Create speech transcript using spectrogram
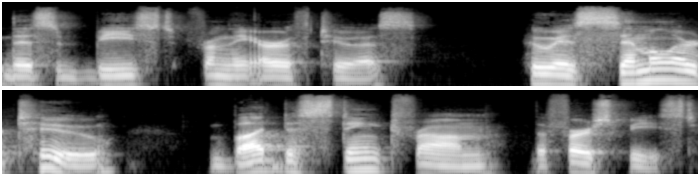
this beast from the earth to us, who is similar to, but distinct from, the first beast.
